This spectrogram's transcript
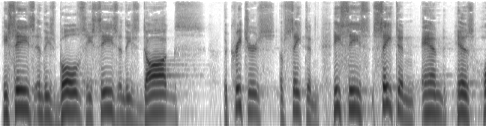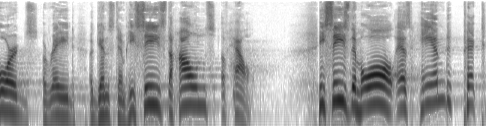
He sees in these bulls, he sees in these dogs, the creatures of Satan. He sees Satan and his hordes arrayed against him. He sees the hounds of hell. He sees them all as hand-picked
